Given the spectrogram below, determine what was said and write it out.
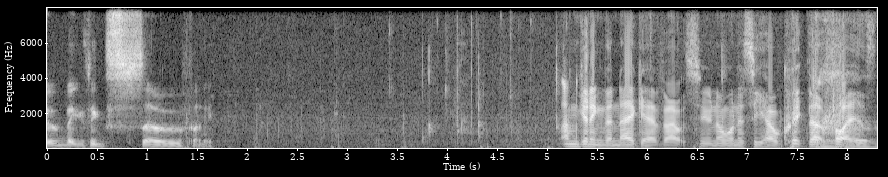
would make things so funny. I'm getting the Negev out soon. I want to see how quick that fires.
